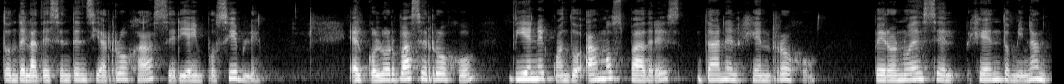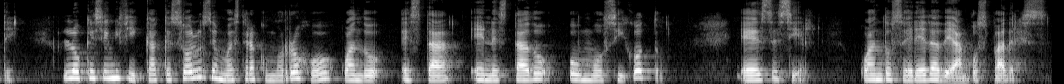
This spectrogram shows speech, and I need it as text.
donde la descendencia roja sería imposible. El color base rojo viene cuando ambos padres dan el gen rojo, pero no es el gen dominante, lo que significa que solo se muestra como rojo cuando está en estado homocigoto, es decir, cuando se hereda de ambos padres.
